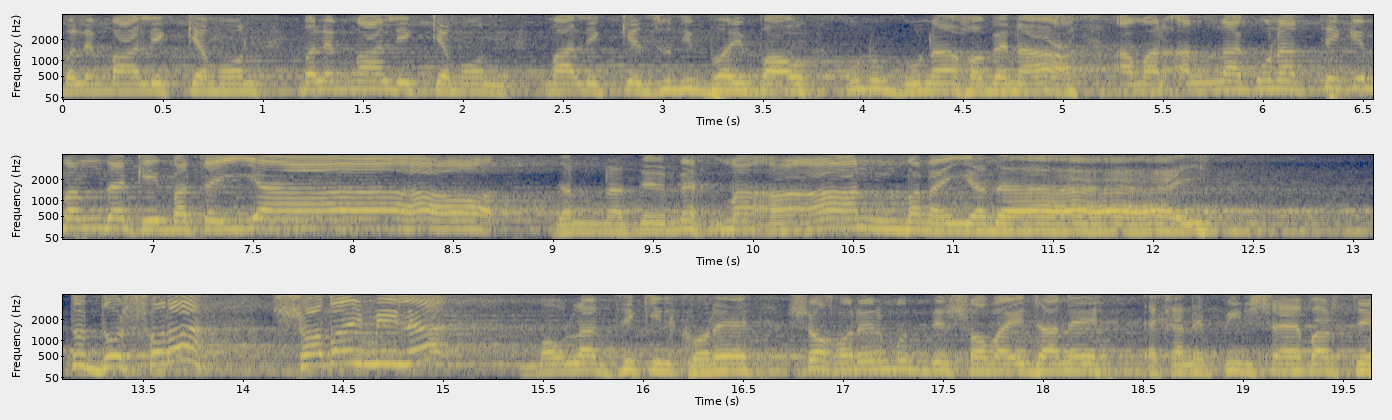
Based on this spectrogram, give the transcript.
বলে, মালিক কেমন? বলে, মালিক কেমন? মালিককে যদি ভয় পাও, কোনো গুণা হবে না। আমার আল্লাহ গুণার থেকে বান্দাকে বাঁচাইয়া জান্নাতের মেহমান বানাইয়া দেয়। তো দোসরা, সবাই মিলে মাওলার জিকির করে, শহরের মধ্যে সবাই জানে, এখানে পীর সাহেব আসছে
